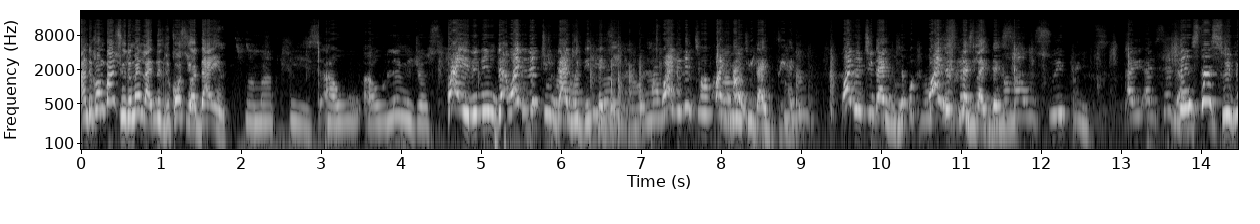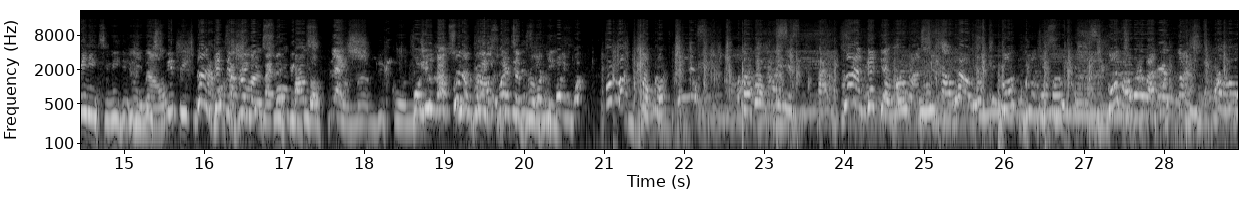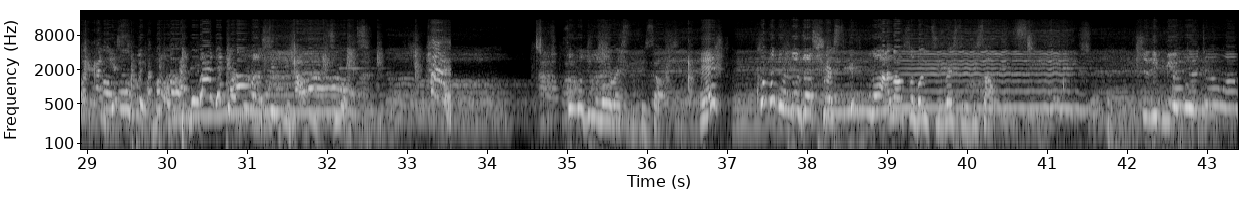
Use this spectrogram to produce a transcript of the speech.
And the compound should remain like this because you're dying. Mama, please. I will, I will let me just. Why didn't die? Why didn't you die with the headache? Why didn't you? Why didn't you die with the headache? Why didn't you die Why is this place like this? Mama, will sweep it. I, I said that. Then start sweeping it immediately You now. sweep it Go and now. get a broom and sweep own pound it. of flesh. Mama, because For you not to Go and know, get- a broom. one before you wa- Go and get a broom and sweep the house. Go, go this way. Go to the back. Go and house. And this way. Go. Go and get a broom and sweep the house. Somebody will not rest in this house. Eh? Somebody will not just rest. If you not allow somebody to rest in this house. She leave me alone. Hello,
